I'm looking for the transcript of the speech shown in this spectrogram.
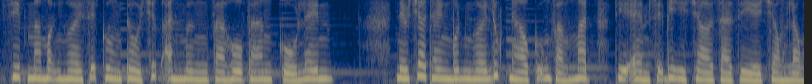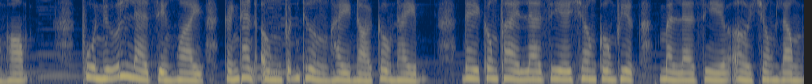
dịp mà mọi người sẽ cùng tổ chức ăn mừng và hô vang cố lên. Nếu trở thành một người lúc nào cũng vắng mặt thì em sẽ bị trò ra gì trong lòng họ. Phụ nữ là rìa ngoài, cánh đàn ông vẫn thường hay nói câu này. Đây không phải là rìa trong công việc mà là rìa ở trong lòng.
